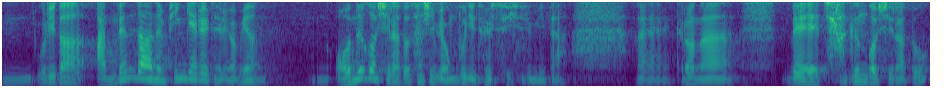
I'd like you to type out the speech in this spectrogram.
음, 우리가 안 된다는 핑계를 대려면 음, 어느 것이라도 사실 명분이 될 수 있습니다. 예, 그러나 내 작은 것이라도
